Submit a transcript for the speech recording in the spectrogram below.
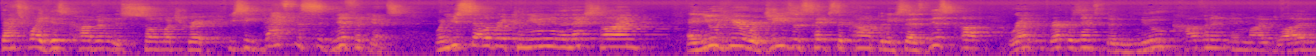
That's why this covenant is so much greater. You see, that's the significance. When you celebrate communion the next time, and you hear where Jesus takes the cup and he says, This cup represents the new covenant in my blood.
